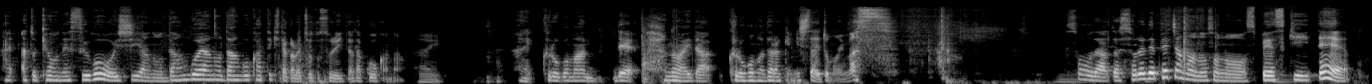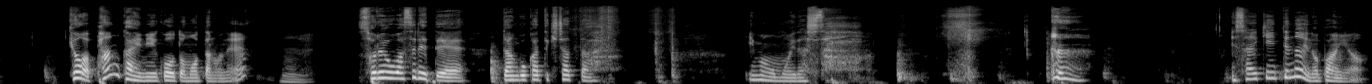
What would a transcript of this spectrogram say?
はい。あと今日ね、すごい美味しいあの、団子屋の団子買ってきたからちょっとそれいただこうかな。はい。はい。黒ごまで、歯の間、黒ごまだらけにしたいと思います。そうだ、私それでペチャマのそのスペース聞いて、今日はパン買いに行こうと思ったのね。うん。それを忘れて、団子買ってきちゃった。今思い出した。え、最近行ってないの？パン屋。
